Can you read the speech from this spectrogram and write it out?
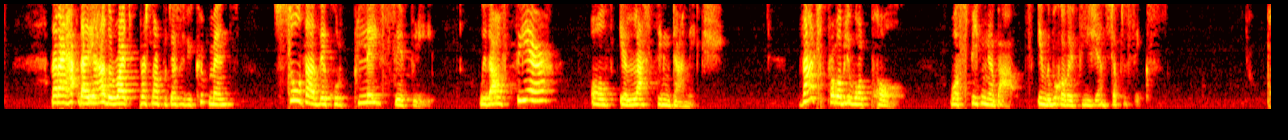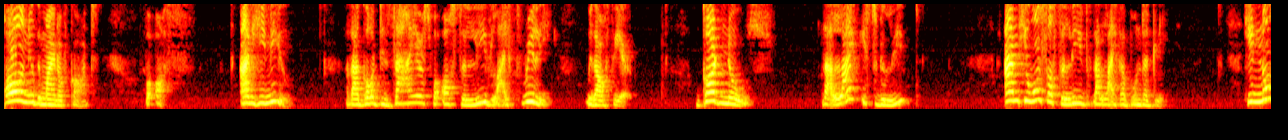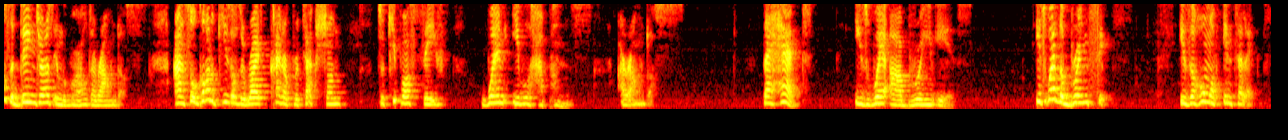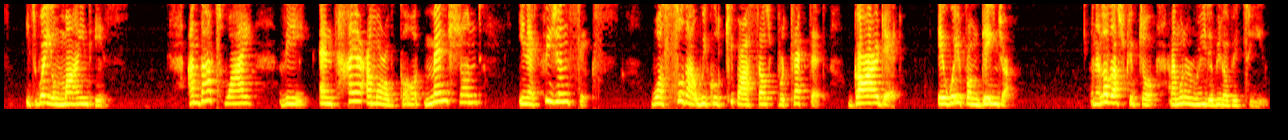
That I ha- that they have the right personal protective equipment so that they could play safely without fear of a lasting damage. That's probably what Paul was speaking about in the book of Ephesians, chapter 6. Paul knew the mind of God for us, and he knew that God desires for us to live life freely without fear. God knows that life is to be lived, and he wants us to live that life abundantly. He knows the dangers in the world around us. And so God gives us the right kind of protection to keep us safe when evil happens around us. The head is where our brain is. It's where the brain sits. It's a home of intellect. It's where your mind is. And that's why the entire armor of God mentioned in Ephesians 6 was so that we could keep ourselves protected, guarded, away from danger. And I love that scripture, and I'm going to read a bit of it to you.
